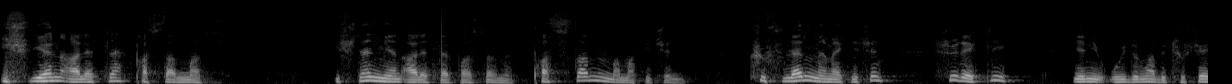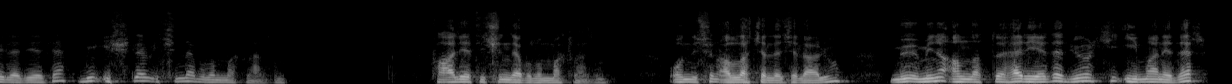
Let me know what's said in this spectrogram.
İşleyen aletler paslanmaz. İşlenmeyen aletler paslanır. Paslanmamak için, küflenmemek için sürekli yeni uydurma bir Türkçeyle diyeceğim bir işlev içinde bulunmak lazım. Faaliyet içinde bulunmak lazım. Onun için Allah Celle Celaluhu mümini anlattığı her yerde diyor ki iman eder,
